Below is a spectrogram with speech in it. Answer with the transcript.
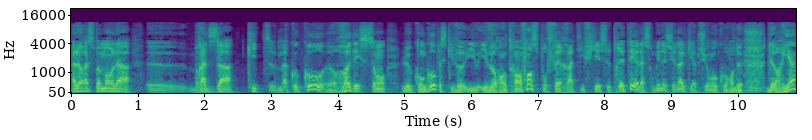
Alors à ce moment-là, Braza quitte Makoko, euh, redescend le Congo parce qu'il veut, il, veut rentrer en France pour faire ratifier ce traité à l'Assemblée nationale qui est absolument au courant de, de rien.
